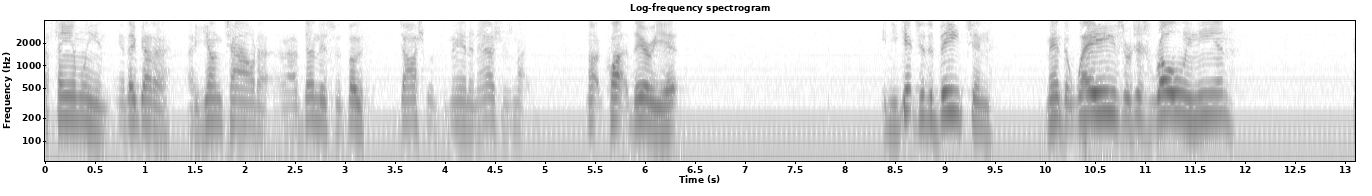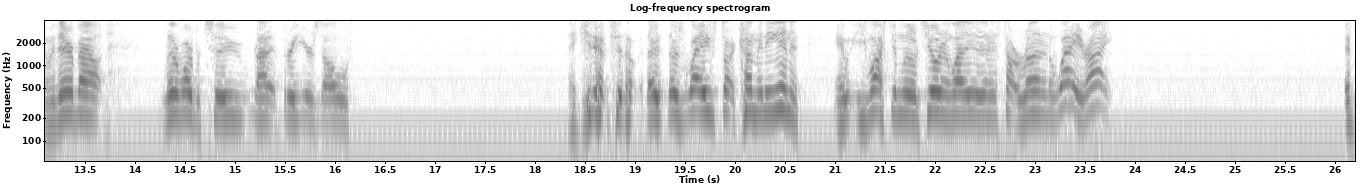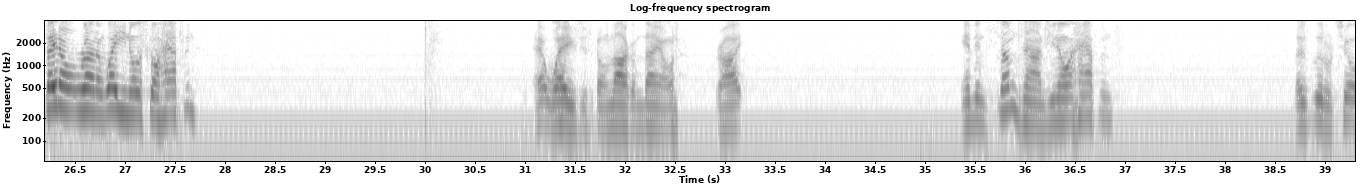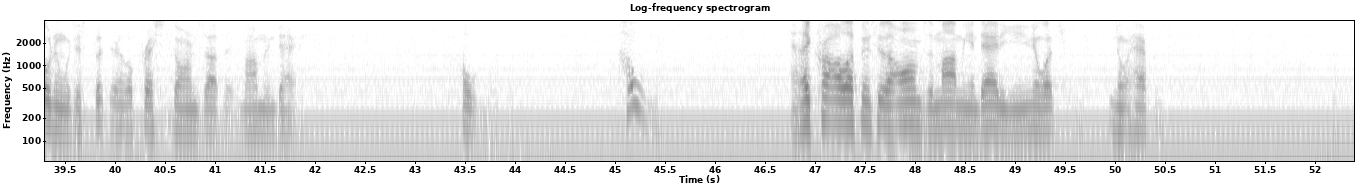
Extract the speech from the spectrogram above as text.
a family and, and they've got a, a young child. I, have done this with both Joshua and Samantha, and Asher's not, not quite there yet. And you get to the beach and man, the waves are just rolling in. And when they're about a little over two, right at three years old, they get up to the, those, those waves start coming in, and, and you watch them little children while they start running away, right? If they don't run away, you know what's going to happen? That wave's just going to knock them down, right? And then sometimes, you know what happens? Those little children will just put their little precious arms up at mom and daddy. Hold me. Hold me. And they crawl up into the arms of mommy and daddy, and you know what you know what happens?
